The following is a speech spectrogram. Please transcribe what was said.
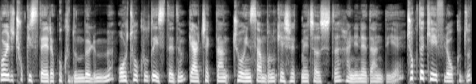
Bu arada çok isteyerek okudum bölümümü. Ortaokulda istedim. Gerçekten çoğu insan bunu keşfetmeye çalıştı. Hani neden diye. Çok da keyifli okudum.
